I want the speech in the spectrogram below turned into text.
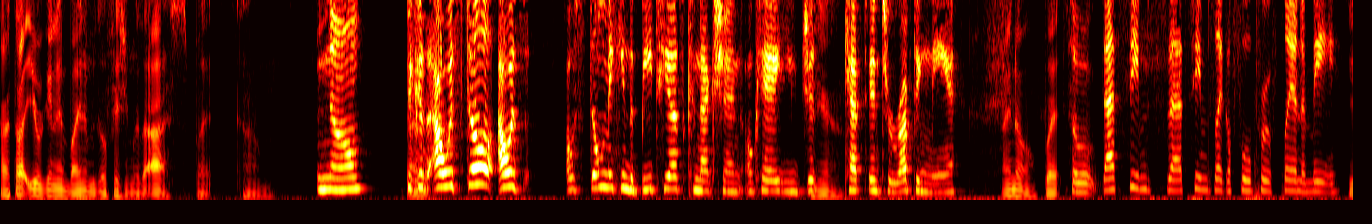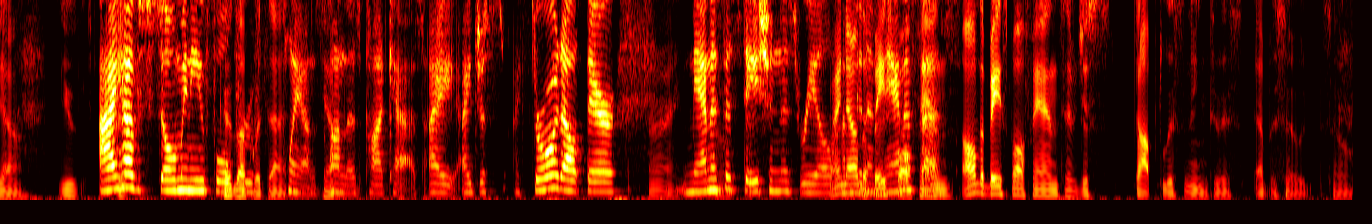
I thought you were going to invite him to go fishing with us, but um, No, because I was still I was I was still making the BTS connection. Okay, you just Yeah. kept interrupting me. I know. But So That seems that seems like a foolproof plan to me. yeah, you. I have so many foolproof plans Yeah. on this podcast. I I just I throw it out there. Right. Manifestation is real. Right I'm now, the baseball manifest. fans, all the baseball fans, have just stopped listening to this episode. So um,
